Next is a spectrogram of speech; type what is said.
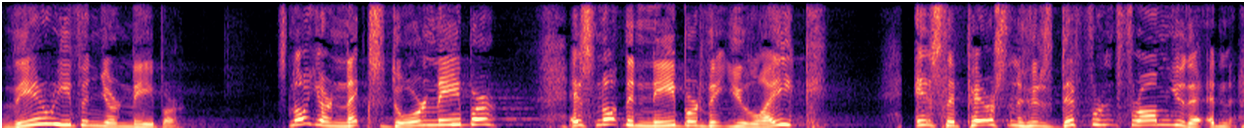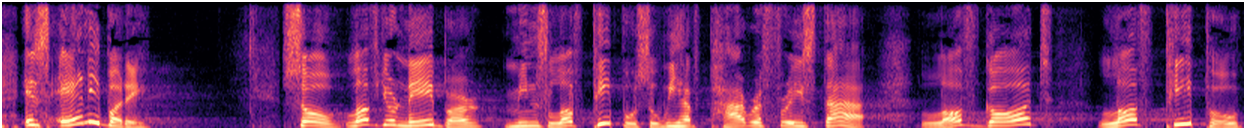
They're even your neighbor. It's not your next door neighbor. It's not the neighbor that you like. It's the person who's different from you. That, and it's anybody. So, love your neighbor means love people. So, we have paraphrased that. Love God, love people.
